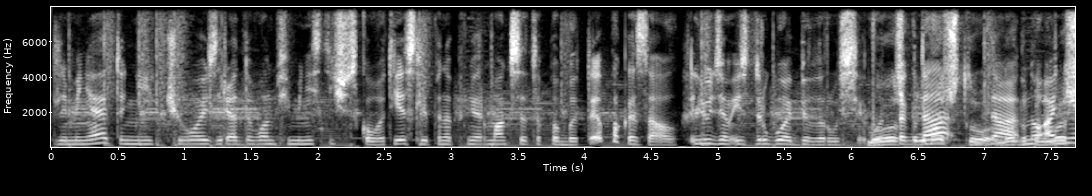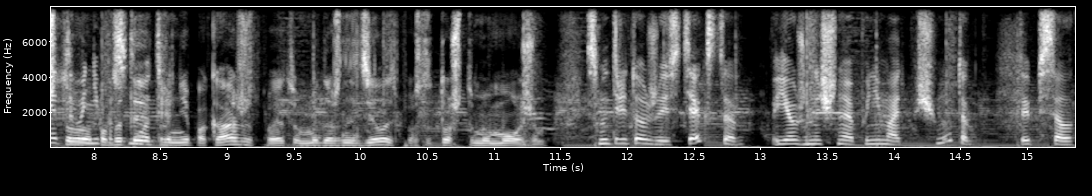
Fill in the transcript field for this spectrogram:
Для меня это ничего из ряда вон феминистического. Вот если бы, например, Макс это по БТ показал людям из другой Беларуси, ну, вот тогда, понимать, что, да, но понимать, они что этого не по БТ посмотрят. этого не покажут, поэтому мы должны делать просто то, что мы можем. Смотри, тоже из текста я уже начинаю понимать, почему так. Ты писал,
